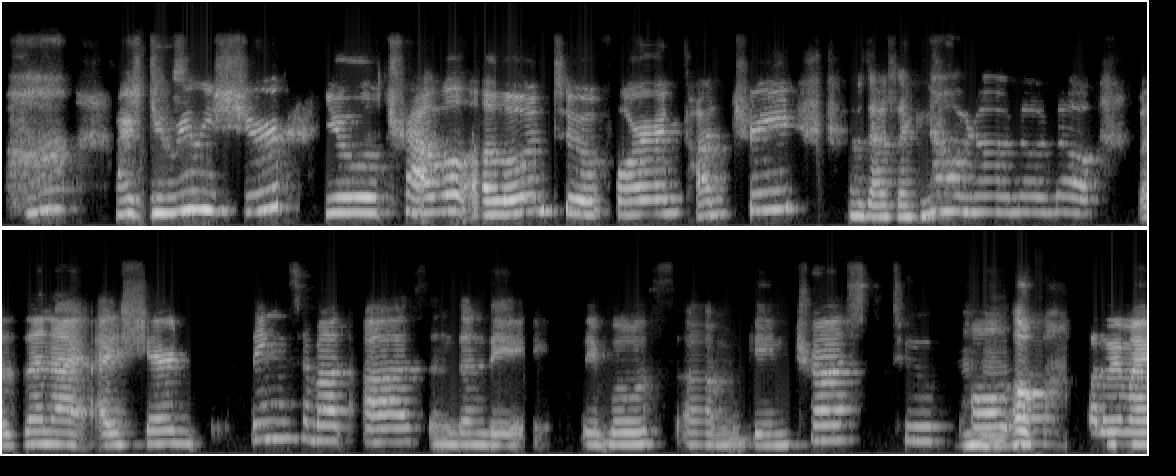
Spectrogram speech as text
huh? Are you really sure you will travel alone to a foreign country? And I was like, no, no, no, no. But then I, I shared things about us and then they they both um, gained trust to Paul. Mm-hmm. Oh, by the way, my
